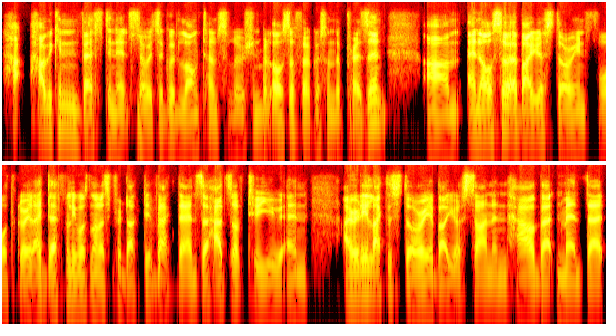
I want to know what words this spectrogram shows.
how, how we can invest in it so it's a good long-term solution but also focus on the present. Um, and also about your story in fourth grade i definitely was not as productive back then so hats off to you. And i really like the story about your son and how that meant that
